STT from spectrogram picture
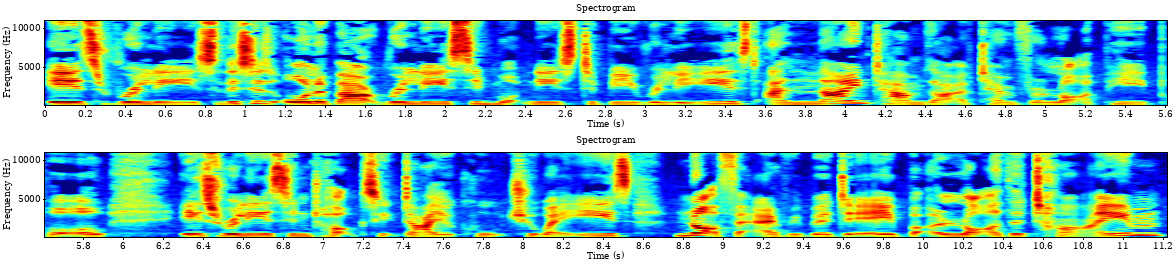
is release. So this is all about releasing what needs to be released. And nine times out of ten for a lot of people, it's releasing toxic diet culture ways. Not for everybody, but a lot of the time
